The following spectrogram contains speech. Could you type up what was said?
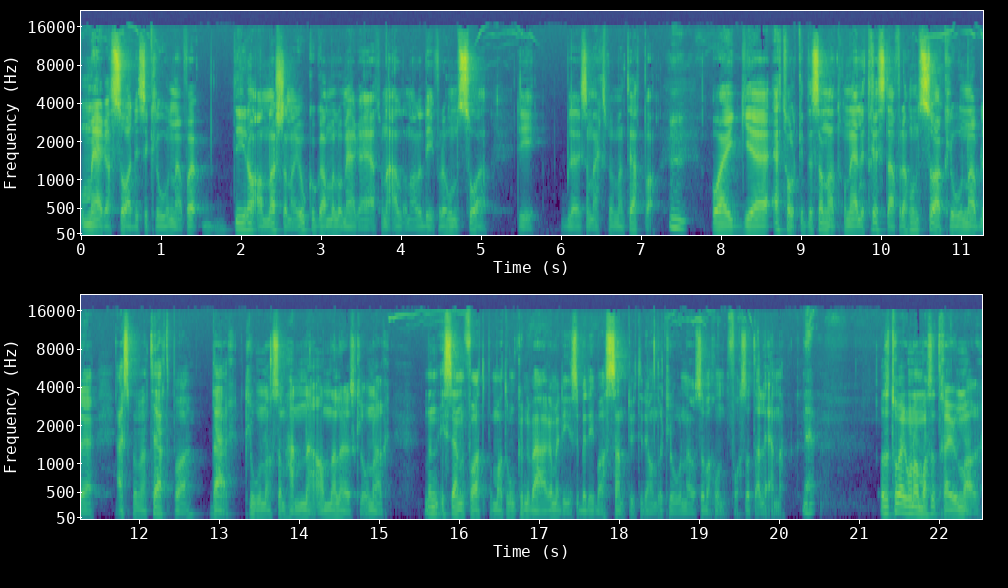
Omega så disse klonene. For de nå anerkjenner jo hvor gammel Omega er, at hun er eldre enn alle de, for hun så de ble liksom eksperimentert på. Og jeg, eh, jeg tolket det sånn at hun er litt trist der, for hun så kloner bli eksperimentert på der. Kloner som henne, annerledes kloner. Men istedenfor at på en måte hun kunne være med de, så ble de bare sendt ut til de andre klonene, og så var hun fortsatt alene. Ja. Og så tror jeg hun har masse traumer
